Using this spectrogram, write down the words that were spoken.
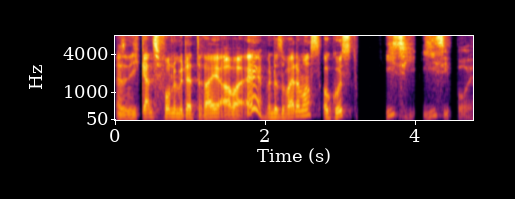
Also nicht ganz vorne mit der drei, aber ey, wenn du so weitermachst, August, easy, easy boy.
